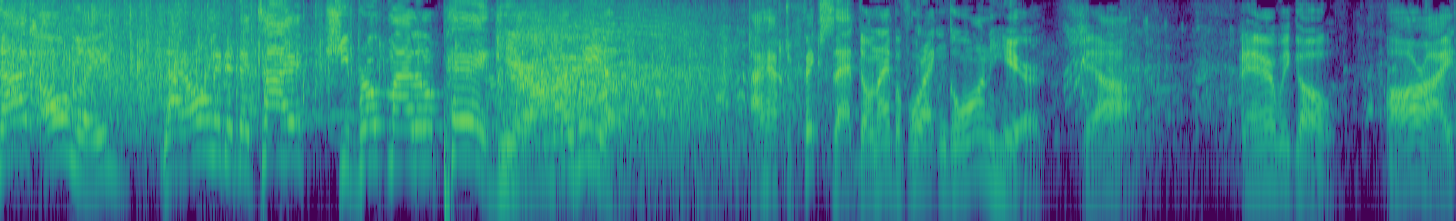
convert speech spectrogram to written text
Not only, not only did they tie, she broke my little peg here on my wheel. I have to fix that, don't I, before I can go on here? Yeah. There we go. All right.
